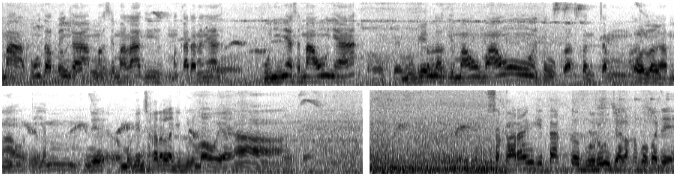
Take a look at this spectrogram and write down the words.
Mabung tapi nggak maksimal lagi. Kadang-kadang Oh. bunyinya semaunya. Oke, mungkin Kalau lagi mau-mau itu ke- kenceng. oh lagi mau diem. Ini mungkin sekarang lagi belum mau ya. Nah, Sekarang kita ke burung jalak kebo pade.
